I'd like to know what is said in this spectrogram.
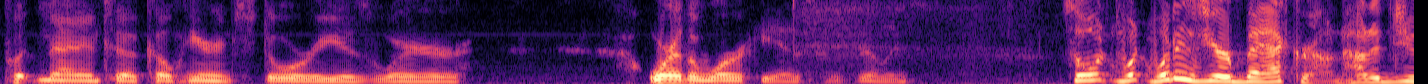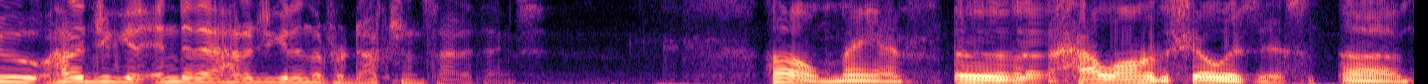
putting that into a coherent story is where where the work is really. So what, what what is your background? How did you how did you get into that? How did you get in the production side of things? Oh man, uh, how long of the show is this? Um,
